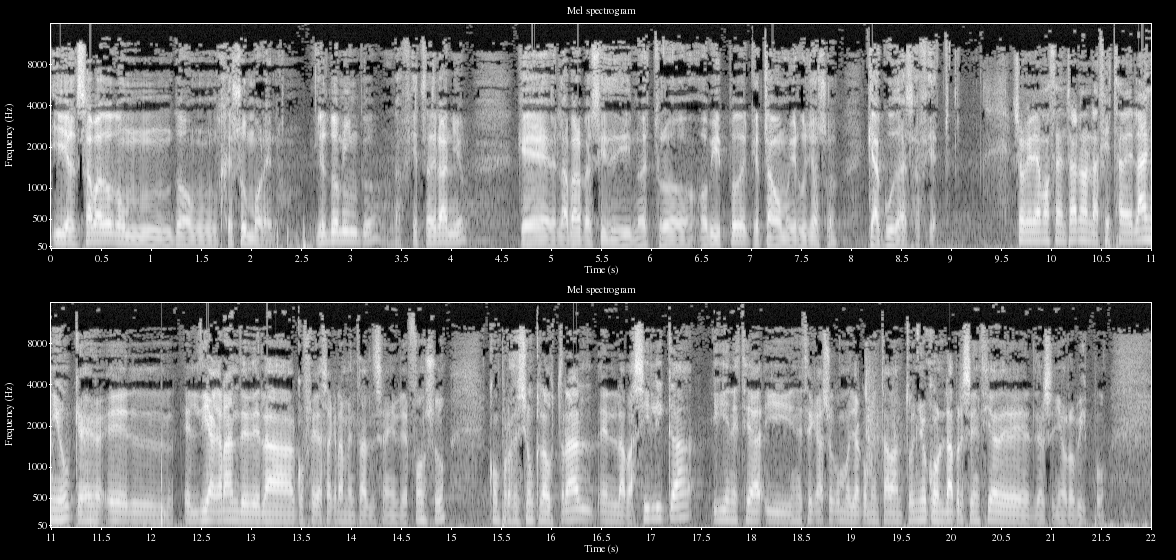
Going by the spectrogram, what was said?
y el sábado don, don Jesús Moreno. Y el domingo, la fiesta del año, que la barba y nuestro obispo, del que estamos muy orgullosos, que acuda a esa fiesta. Eso queríamos centrarnos en la fiesta del año, que es el, el día grande de la Cofradía Sacramental de San Ildefonso, con procesión claustral en la Basílica y en este, y en este caso, como ya comentaba Antonio, con la presencia de- del señor obispo.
